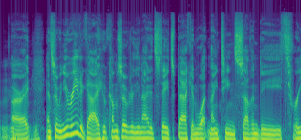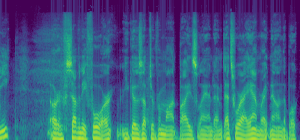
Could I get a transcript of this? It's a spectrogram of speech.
Mm-hmm, all right. Mm-hmm. And so when you read a guy who comes over to the United States back in what, 1973 or 74, he goes up to Vermont, buys land. Um, that's where I am right now in the book.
